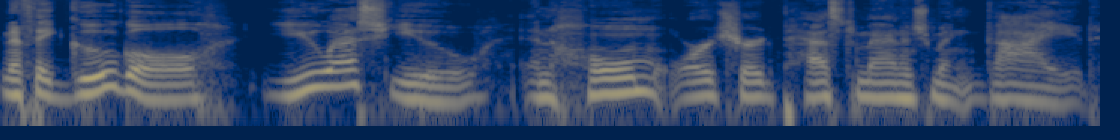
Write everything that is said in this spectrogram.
and if they Google USU and Home Orchard Pest Management Guide.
